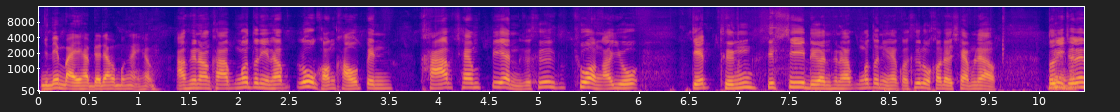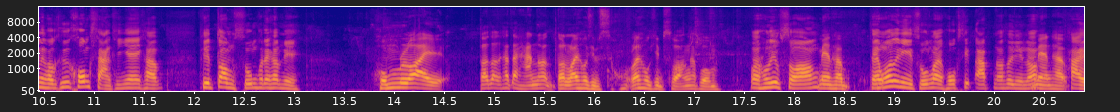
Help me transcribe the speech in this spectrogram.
อยู่ในใบครับเดี๋ยวเดี๋ยวผมเบิ่งให้ครับอ่าพี่น้องครับงวดตัวนี้นะครับลูกของเขาเป็นคราฟแชมเปี้ยนก็คือช่วงอายุ 7ถึง14 เดือนนะครับงวดตัวนี้ครับก็คือลูกเขาได้แชมป์แล้ว ตัวนี้แม่นครับจะเล่นเขาคือโค้งสร้างที่ไงครับพี่ต้อมสูงเท่าไหรครับนี่ผมร้อยตอนตอนข้าทหารเนาะตอนร้อยหกสิบร้อยหกสิบสองครับผมร้อยหกสิบสองแม่นครับแต่ว่าตัวนี้สูงร้อยหกสิบอัพเนาะตัวนี้เนาะแม่นครับถ่าย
